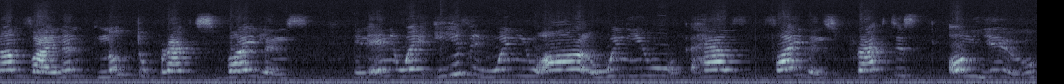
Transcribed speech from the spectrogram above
nonviolent, not to practice violence in any way, even when you are when you have violence practiced on you,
